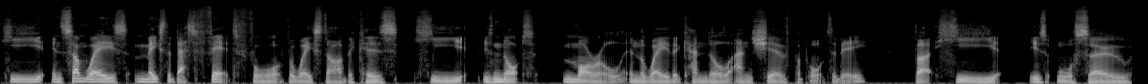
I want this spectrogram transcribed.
he in some ways makes the best fit for for Waystar because he is not moral in the way that Kendall and Shiv purport to be, but he is also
